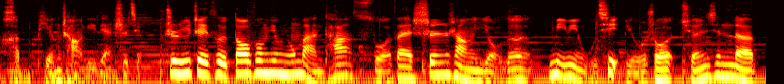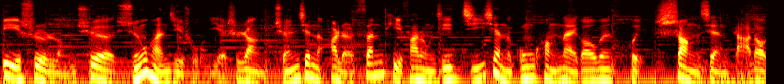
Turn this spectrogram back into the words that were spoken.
很平常的一件事情。至于这次刀锋英雄版，它所在身上有的秘密武器，比如说全新的闭式冷却循环技术，也是让全新的 2.3T 发动机极限的工况耐高温会上限达到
